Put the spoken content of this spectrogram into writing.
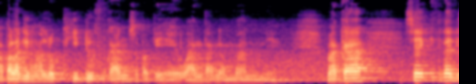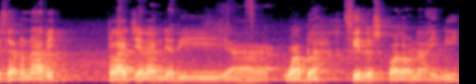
Apalagi makhluk hidup kan, seperti hewan, tanaman ya. Maka saya kita bisa menarik pelajaran dari uh, wabah virus corona ini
